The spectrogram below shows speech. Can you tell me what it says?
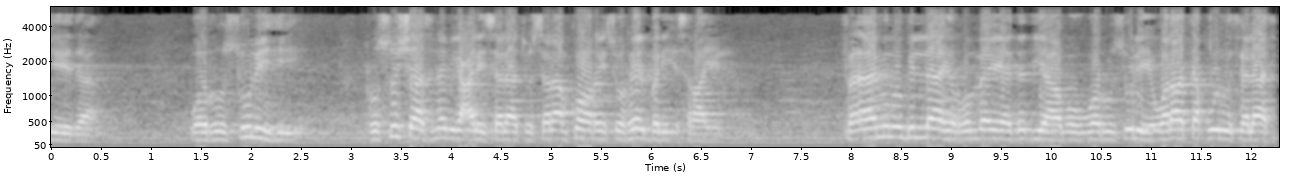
jeedaa wa rusulihi rusushaas nabiga calayh salaatu wasalaam ka horayso reer bani israa'iil faaaminuu biاllaahi rumeeya dad yahabo wa rusulihi walaa taquluu halaaثa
